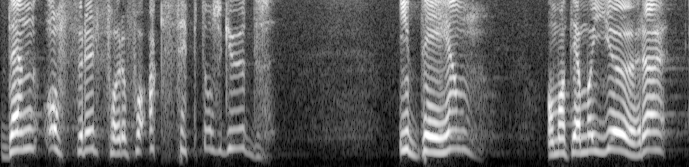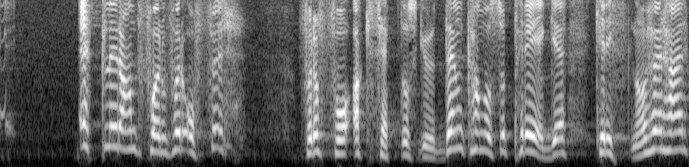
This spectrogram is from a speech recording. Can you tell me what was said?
den ofrer for å få aksept hos Gud. Ideen om at jeg må gjøre et eller annet form for offer for å få aksept hos Gud. Den kan også prege kristne. Og hør her,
